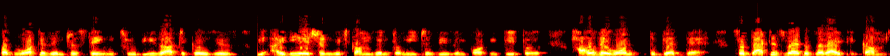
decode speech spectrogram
what is interesting through these articles is the ideation which comes in from each of these important people, how they want to get there. So that is where the variety comes.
